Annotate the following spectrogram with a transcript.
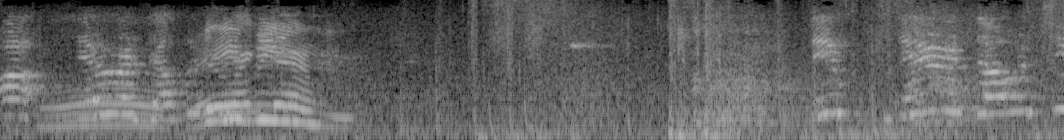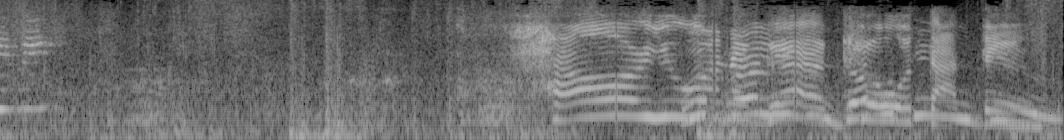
Uh, they were double They're right teaming. there. They, they were double teaming. How are you Who's gonna get a kill with that thing? you?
